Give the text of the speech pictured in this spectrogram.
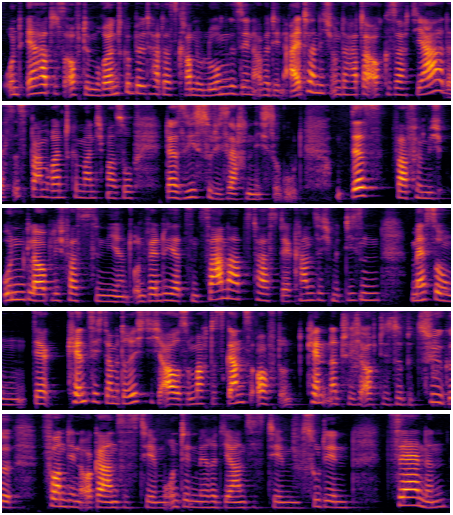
Und er hat es auf dem Röntgenbild, hat das Granulom gesehen, aber den Eiter nicht. Und da hat er auch gesagt, ja, das ist beim Röntgen manchmal so, da siehst du die Sachen nicht so gut. Und das war für mich unglaublich faszinierend. Und wenn du jetzt einen Zahnarzt hast, der kann sich mit diesen Messungen, der kennt sich damit richtig aus und macht es ganz oft und kennt natürlich auch diese Bezüge von den Organsystemen und den Meridiansystemen zu den Zähnen,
